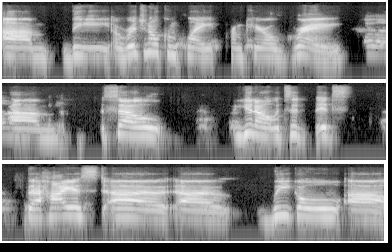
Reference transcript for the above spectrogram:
um, the original complaint from Carol Gray. Um, so, you know, it's a it's the highest uh, uh, legal uh,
